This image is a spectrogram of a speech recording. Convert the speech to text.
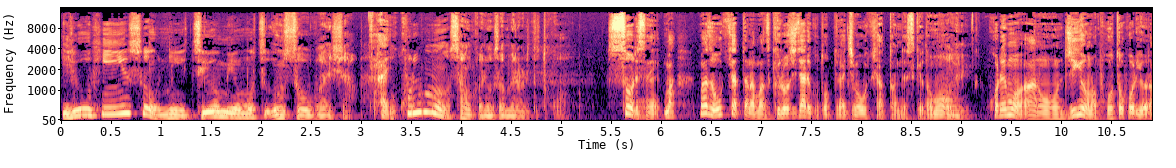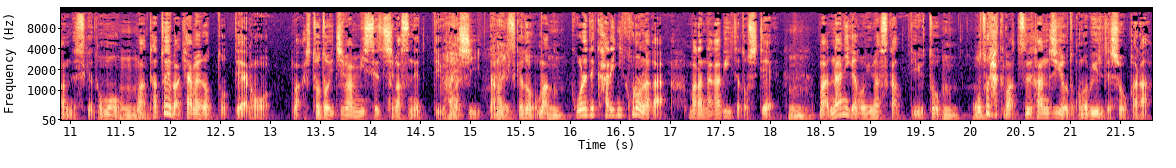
医療品輸送に強みを持つ運送会社。はいこれも傘下に収められたとか？そうですね。まあ、まず大きかったのは、まず黒字であることっていうのが一番大きかったんですけども、はい。これも、あの、事業のポートフォリオなんですけども、まあ、例えばキャメロットって、あの、まあ、人と一番密接しますねっていう話なんですけど、まあはいうん、これで仮にコロナがまだ長引いたとして、まあ、何が伸びますかっていうと、おそらくまあ、通販事業とか伸びるでしょうから、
